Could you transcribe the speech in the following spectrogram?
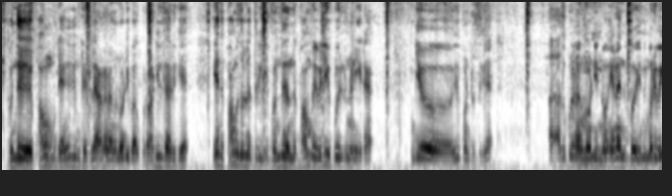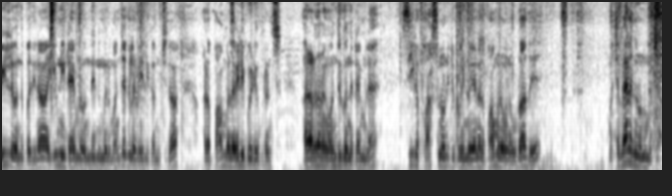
இப்போ வந்து பாம்பு முட்டை எங்கே தெரியல ஆனால் நாங்கள் நோடி பார்க்க போகிறோம் அடியில் தான் இருக்குது ஏன் இந்த பாம்பு தொழில் இப்போ வந்து அந்த பாம்பு வெளியே போயிருக்குன்னு நினைக்கிறேன். எங்கேயோ இது பண்ணுறதுக்கு அது கூட நாங்கள் நோண்டினோம் ஏன்னா இந்த இந்த மாதிரி வெயில் வந்து பார்த்தீங்கன்னா ஈவினிங் டைமில் வந்து இந்த மாதிரி மஞ்சள் கலர் வெயில் தான் அதில் பாம்பெல்லாம் வெளியே போயிடும் ஃப்ரெண்ட்ஸ் அதனால தான் நாங்கள் வந்து அந்த டைமில் சீக்கிரம் ஃபாஸ்ட்டாக நோண்டிட்டு போயிடணும். ஏன்னா அந்த பாம்பு நம்மளை விடாது. மச்சா மேலே நோண்டு மச்சா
